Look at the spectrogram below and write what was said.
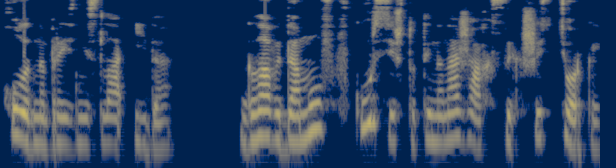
холодно произнесла Ида. Главы домов в курсе, что ты на ножах с их шестеркой,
